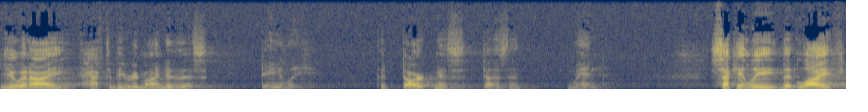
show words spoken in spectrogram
You and I have to be reminded of this daily. The darkness doesn't win. Secondly, that life,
